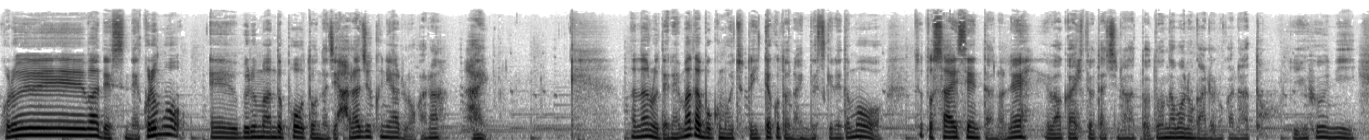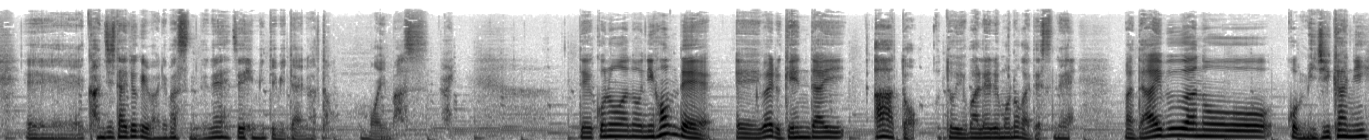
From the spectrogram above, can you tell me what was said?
これはですね、これも、え、ブルーマンドポーと同じ原宿にあるのかな。はい。なのでね、まだ僕もちょっと行ったことないんですけれども、ちょっと最先端のね、若い人たちの後、どんなものがあるのかなというふうに、えー、感じたい時もありますんでね、ぜひ見てみたいなと思います。はい、で、このあの日本でえいわゆる現代アートと呼ばれるものがですね、まあ、だいぶあのこう身近に、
